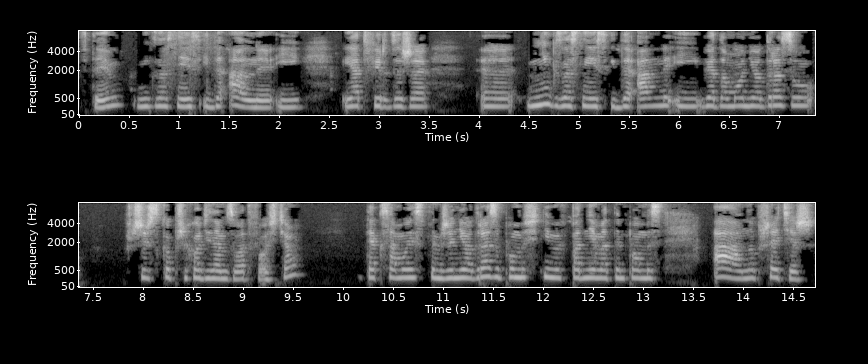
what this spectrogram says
w tym, nikt z nas nie jest idealny i ja twierdzę, że E, nikt z nas nie jest idealny i wiadomo, nie od razu wszystko przychodzi nam z łatwością. Tak samo jest z tym, że nie od razu pomyślimy, wpadniemy na ten pomysł, a no przecież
